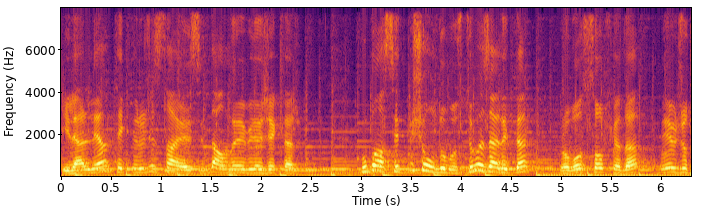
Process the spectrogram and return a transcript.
ilerleyen teknoloji sayesinde anlayabilecekler. Bu bahsetmiş olduğumuz tüm özellikler Robot Sofya'da mevcut.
